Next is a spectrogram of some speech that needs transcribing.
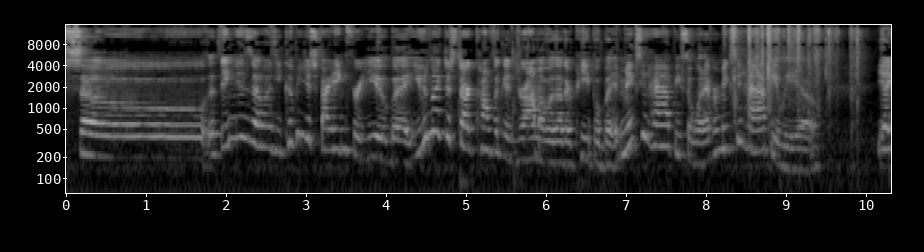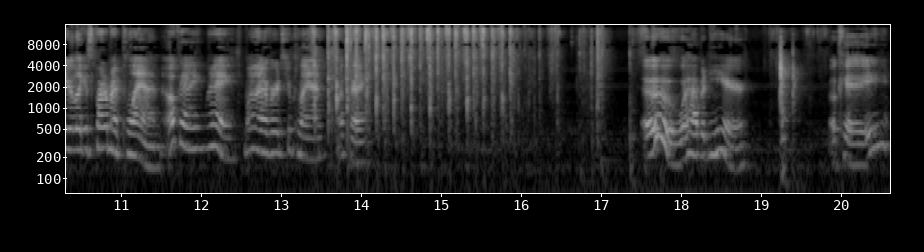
So the thing is though, is you could be just fighting for you, but you like to start conflict and drama with other people, but it makes you happy. So whatever makes you happy, Leo. Yeah, you're like, it's part of my plan. Okay, hey, whatever, it's your plan. Okay. Oh, what happened here? Okay,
